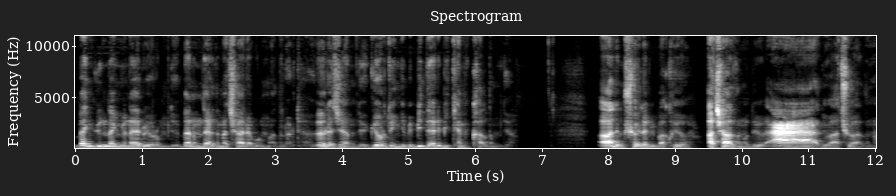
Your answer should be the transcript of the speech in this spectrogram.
ben günden güne eriyorum diyor. Benim derdime çare bulmadılar diyor. Öleceğim diyor. Gördüğün gibi bir deri bir kemik kaldım diyor. Alim şöyle bir bakıyor. Aç ağzını diyor. Aa diyor açıyor ağzını.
